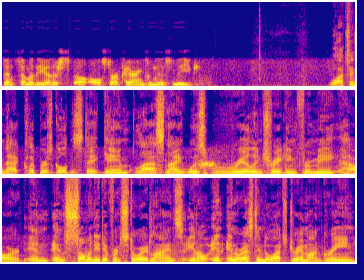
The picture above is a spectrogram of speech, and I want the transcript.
than some of the other uh, all-star pairings in this league watching that Clippers Golden State game last night was real intriguing for me, Howard, and and so many different storylines. You know, in, interesting to watch Draymond Green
